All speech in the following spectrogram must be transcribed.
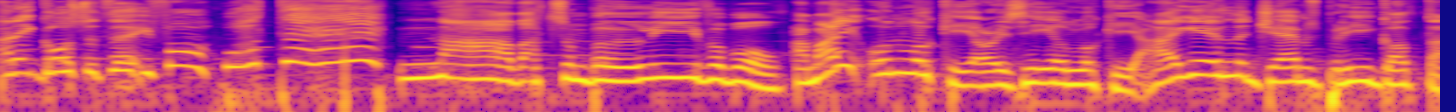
And it goes to 34. What the heck? Nah, that's unbelievable. Am I unlucky or is he unlucky? I gave him the gems, but he got that.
